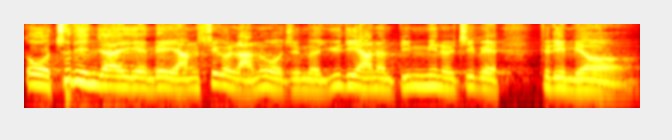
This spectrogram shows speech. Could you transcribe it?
또 줄인 자에게 내 양식을 나누어 주며 유리하는 빈민을 집에 들이며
